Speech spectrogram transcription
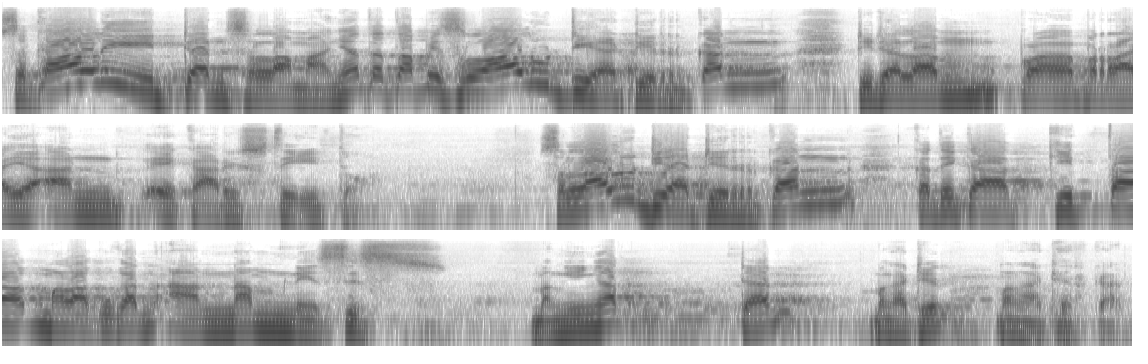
Sekali dan selamanya tetapi selalu dihadirkan di dalam perayaan ekaristi itu. Selalu dihadirkan ketika kita melakukan anamnesis mengingat dan menghadir menghadirkan.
